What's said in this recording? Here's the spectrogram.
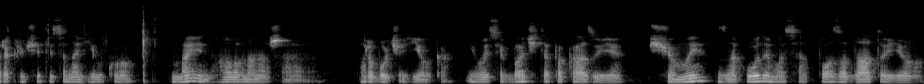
Переключитися на гілку Main, головна наша робоча гілка. І ось, як бачите, показує, що ми знаходимося поза датою.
